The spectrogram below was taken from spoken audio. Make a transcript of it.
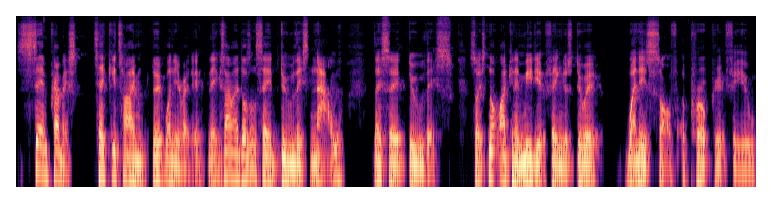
Same premise. Take your time, do it when you're ready. The examiner doesn't say do this now, they say do this. So it's not like an immediate thing, just do it when is sort of appropriate for you.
